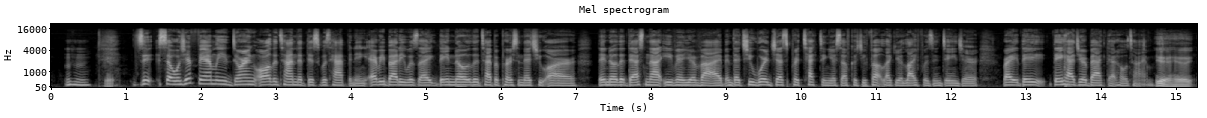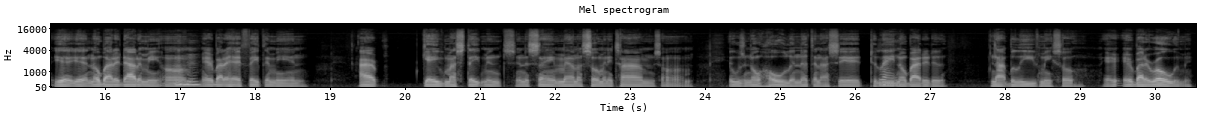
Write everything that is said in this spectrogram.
So- So was your family during all the time that this was happening? Everybody was like, they know the type of person that you are. They know that that's not even your vibe, and that you were just protecting yourself because you felt like your life was in danger, right? They they had your back that whole time. Yeah, yeah, yeah, yeah. Nobody doubted me. Um, everybody had faith in me, and I gave my statements in the same manner so many times. Um, it was no hole in nothing I said to Right. lead nobody to not believe me. So everybody rolled with me.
